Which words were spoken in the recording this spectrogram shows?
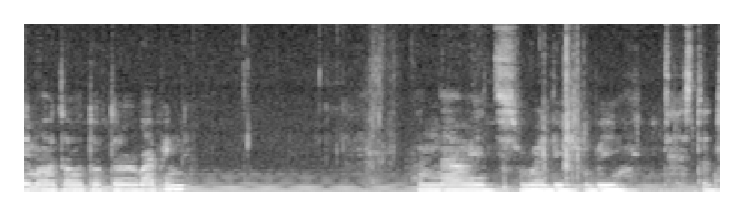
came out out of the wrapping. And now it's ready to be tested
